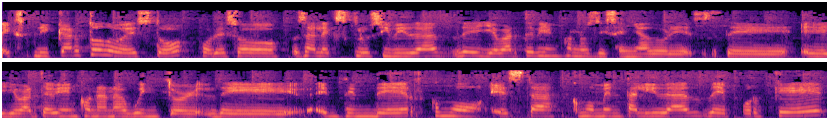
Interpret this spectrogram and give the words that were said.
explicar todo esto, por eso, o sea, la exclusividad de llevarte bien con los diseñadores, de eh, llevarte bien con Anna Winter, de entender como esta como mentalidad de por qué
